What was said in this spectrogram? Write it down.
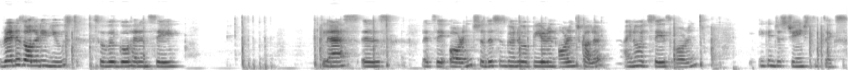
red is already used. So we'll go ahead and say class is let's say orange. So this is going to appear in orange color. I know it says orange you can just change the text.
